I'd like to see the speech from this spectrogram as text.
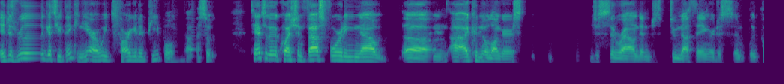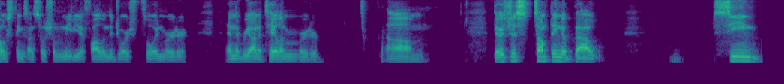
it just really gets you thinking, yeah, are we targeted people? Uh, so to answer the question, fast forwarding now, um, I, I, could no longer just sit around and just do nothing or just simply post things on social media following the George Floyd murder and the Breonna Taylor murder. Um, there's just something about seeing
